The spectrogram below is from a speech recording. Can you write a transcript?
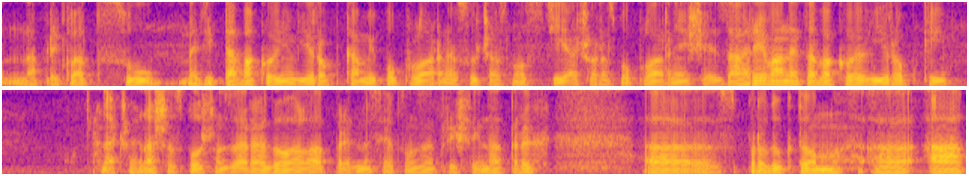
napríklad sú medzi tabakovými výrobkami populárne v súčasnosti a čoraz populárnejšie zahrievané tabakové výrobky, na čo je naša spoločnosť zareagovala. Pred mesiacom sme prišli na trh s produktom a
